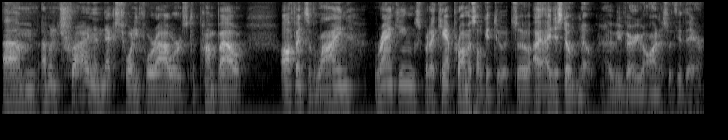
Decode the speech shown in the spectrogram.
Um, I'm going to try in the next 24 hours to pump out offensive line rankings, but I can't promise I'll get to it. So I, I just don't know. I'll be very honest with you there.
